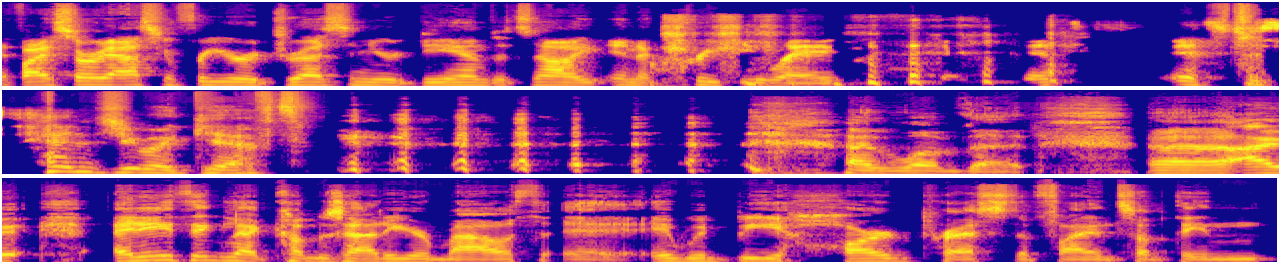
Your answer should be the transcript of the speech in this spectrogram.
if I start asking for your address in your DMs, it's not in a creepy way. it's it's to send you a gift. I love that. Uh, I anything that comes out of your mouth, eh, it would be hard pressed to find something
